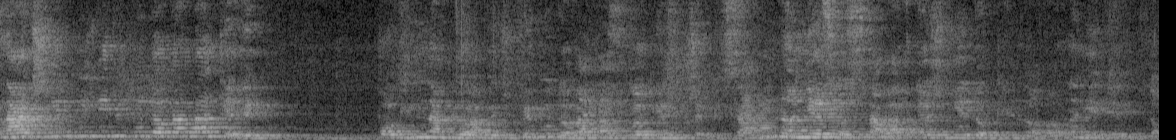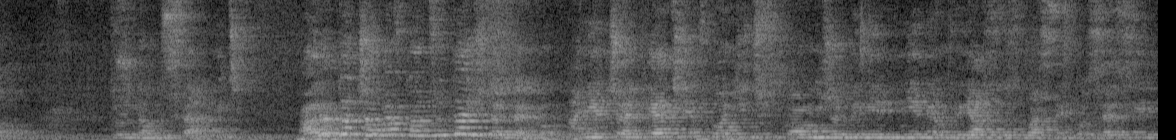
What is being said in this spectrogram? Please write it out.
znacznie później wybudowana, kiedy powinna była być wybudowana zgodnie z przepisami, no nie została, ktoś nie dopilnował, no nie wiem kto, trudno ustalić, ale to trzeba w końcu dojść do tego, a nie czepiać się, wchodzić w komuś, żeby nie, nie miał wyjazdu z własnej posesji,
